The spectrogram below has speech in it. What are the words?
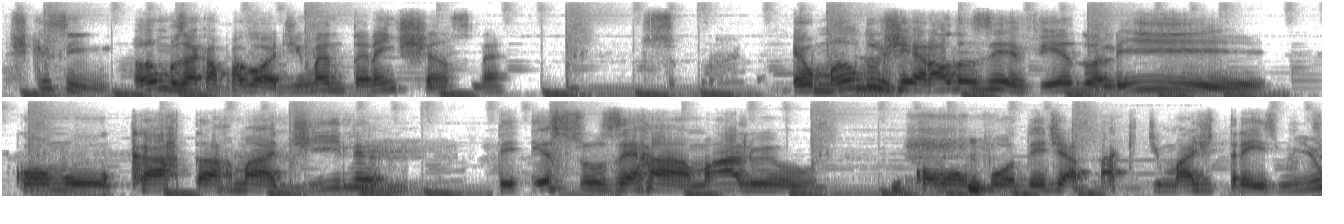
Acho que assim, amo o Zeca Pagodinho, mas não tem nem chance, né? Eu mando o Geraldo Azevedo ali como carta armadilha, desço o Zé Ramalho como um poder de ataque de mais de 3 mil,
